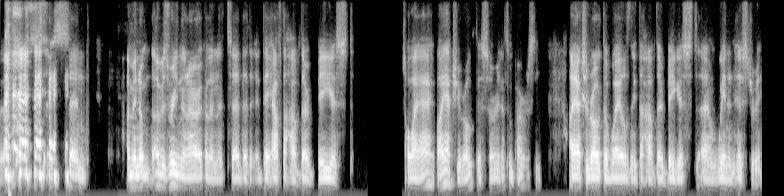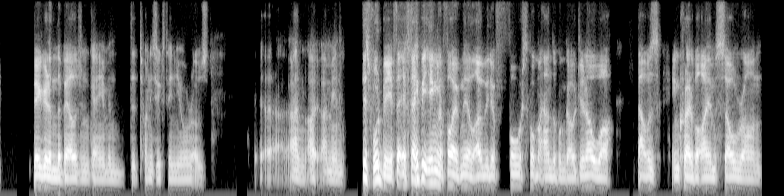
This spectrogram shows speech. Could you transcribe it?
a cent. I mean, I was reading an article and it said that they have to have their biggest. Oh, I, I actually wrote this. Sorry, that's embarrassing. I actually wrote that Wales need to have their biggest um, win in history, bigger than the Belgian game in the 2016 Euros. Uh, and I, I mean, this would be if they, if they beat England 5 0, I would have forced to put my hand up and go, do you know what? That was incredible. I am so wrong.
